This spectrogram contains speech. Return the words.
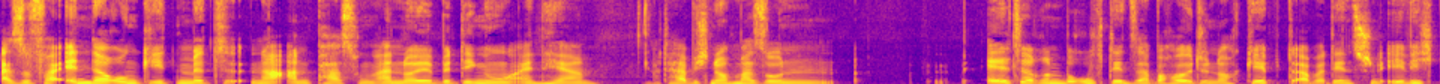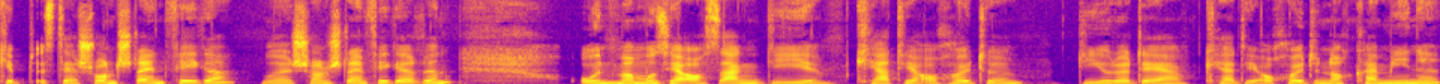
also Veränderung geht mit einer Anpassung an neue Bedingungen einher. Da habe ich nochmal so einen älteren Beruf, den es aber heute noch gibt, aber den es schon ewig gibt, ist der Schornsteinfeger oder Schornsteinfegerin. Und man muss ja auch sagen, die kehrt ja auch heute, die oder der kehrt ja auch heute noch Kamine,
